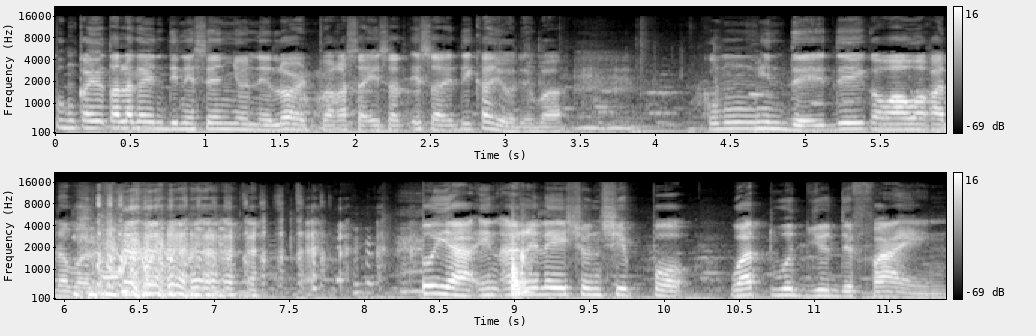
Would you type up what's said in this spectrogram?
Kung kayo talaga yung dinisenyo ni Lord para sa isa't isa, edi kayo, di ba? Mhm. Kung hindi, di kawawa ka naman. Kuya, in a relationship po, what would you define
